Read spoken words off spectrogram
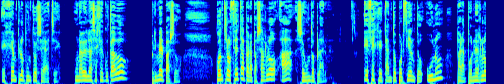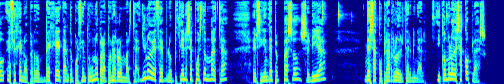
ejemplo.sh. Una vez lo has ejecutado, primer paso. Control Z para pasarlo a segundo plano. FG tanto por ciento 1 para ponerlo, FG no, perdón, BG tanto por ciento 1 para ponerlo en marcha. Y una vez lo tienes puesto en marcha, el siguiente paso sería desacoplarlo del terminal. ¿Y cómo lo desacoplas?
